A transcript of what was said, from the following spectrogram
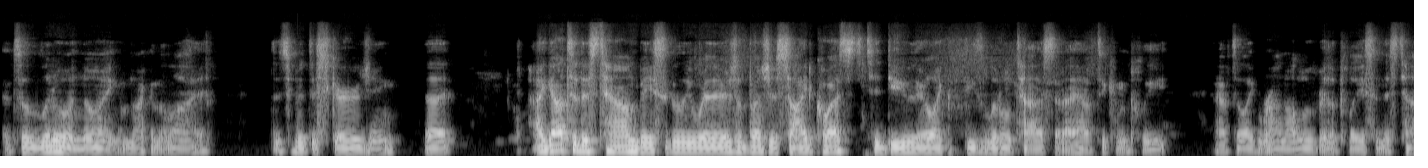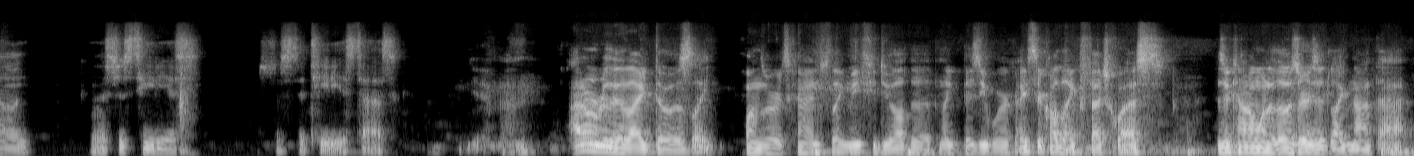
it's a little annoying. I'm not gonna lie, it's a bit discouraging that I got to this town basically where there's a bunch of side quests to do. They're like these little tasks that I have to complete. I have to like run all over the place in this town. And it's just tedious. It's just a tedious task. Yeah, man. I don't really like those like ones where it's kind of just like makes you do all the like busy work. I guess they're called like fetch quests. Is it kind of one of those, or is it like not that?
